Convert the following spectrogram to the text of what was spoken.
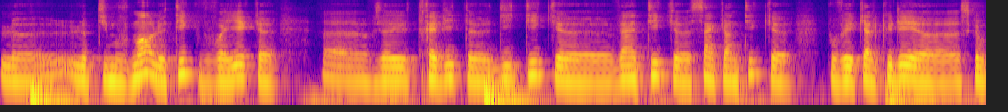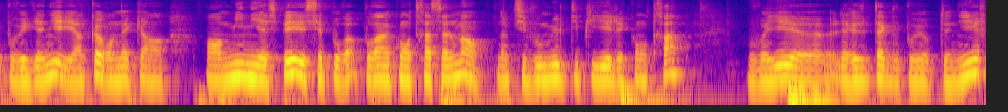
le, petit mouvement, le tic, vous voyez que euh, vous avez très vite 10 ticks, 20 ticks, 50 ticks, vous pouvez calculer ce que vous pouvez gagner. Et encore on n'est qu'en en mini SP c'est pour, pour, un contrat seulement. Donc si vous multipliez les contrats vous voyez les résultats que vous pouvez obtenir.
